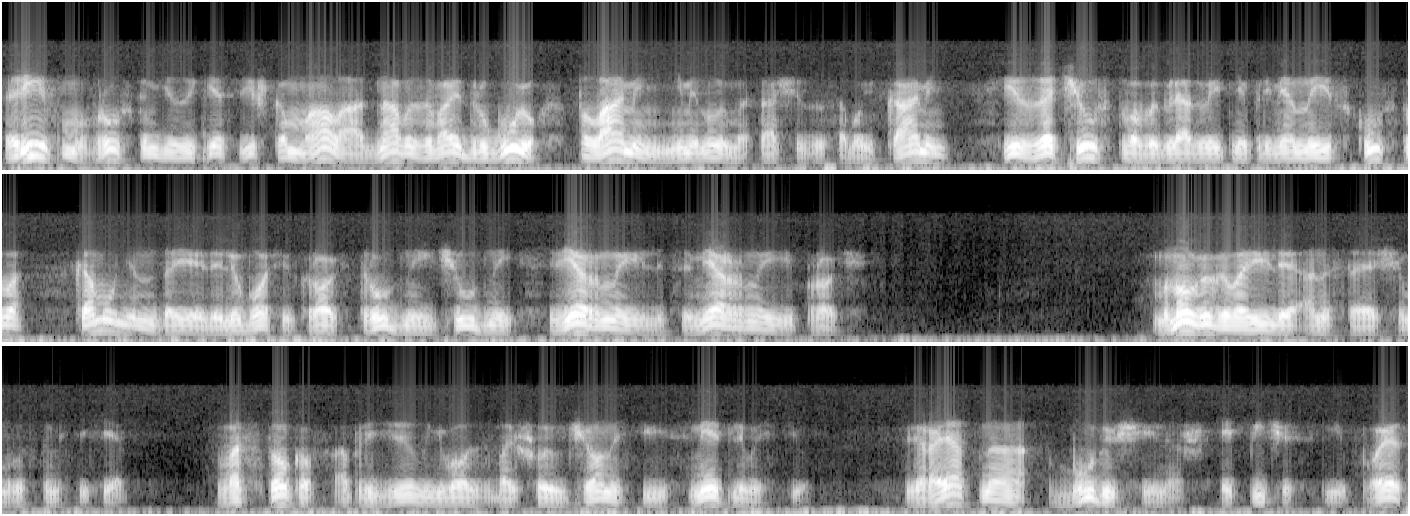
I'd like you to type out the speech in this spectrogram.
Рифм в русском языке слишком мало, одна вызывает другую. Пламень неминуемо тащит за собой камень. Из-за чувства выглядывает непременно искусство – Кому не надоели любовь и кровь, трудный и чудный, верный, лицемерный и прочь. Много говорили о настоящем русском стихе. Востоков определил его с большой ученостью и сметливостью. Вероятно, будущий наш эпический поэт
